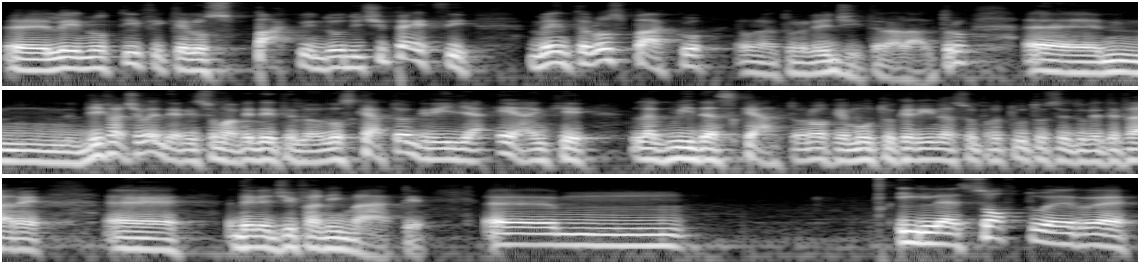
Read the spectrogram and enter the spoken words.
eh, le notifiche, lo spacco in 12 pezzi, mentre lo spacco, è un altro LG tra l'altro, ehm, vi faccio vedere, insomma vedete lo, lo, scatto a griglia e anche la guida scatto, no? che è molto carina soprattutto se dovete fare eh, delle GIF animate. Ehm, il software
